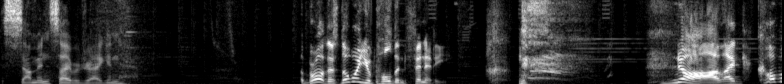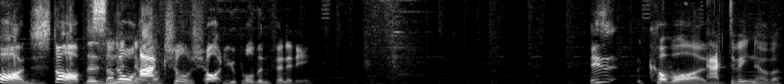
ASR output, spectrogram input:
Summon Cyber Dragon. Bro, there's no way you pulled infinity. no, like, come on, stop. There's Summon no Nova. actual shot you pulled infinity. He's, come on. Activate Nova.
